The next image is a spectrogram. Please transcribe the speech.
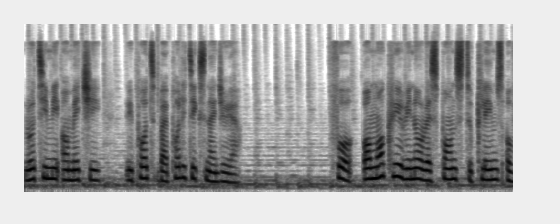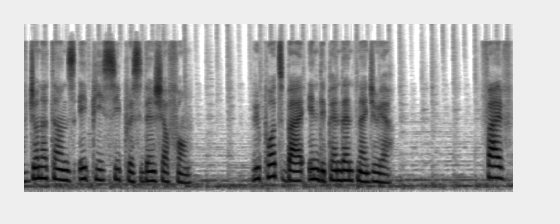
Rotimi Amaechi. Report by Politics Nigeria. 4. Omokri Reno responds to claims of Jonathan's APC presidential form. Report by Independent Nigeria. 5.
